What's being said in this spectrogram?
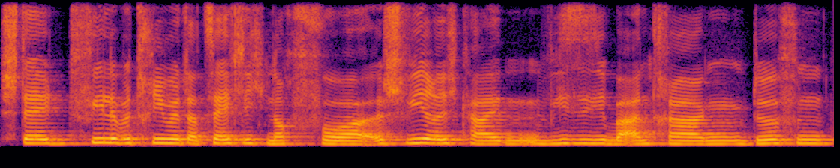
stellt viele Betriebe tatsächlich noch vor Schwierigkeiten, wie sie sie beantragen dürfen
